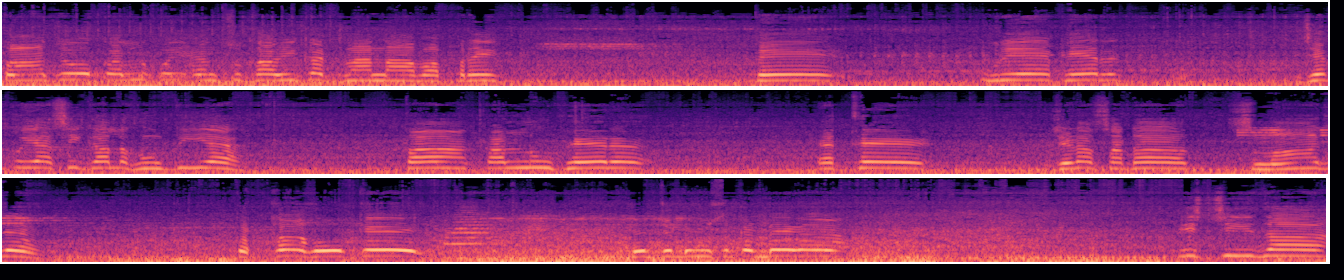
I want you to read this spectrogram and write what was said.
ਤਾਂ ਜੋ ਕੱਲ ਕੋਈ ਅਨਸੁਖਾਵੀ ਘਟਨਾ ਨਾ ਵਾਪਰੇ। ਤੇ ਉਰੇ ਫਿਰ ਜੇ ਕੋਈ ਐਸੀ ਗੱਲ ਹੁੰਦੀ ਹੈ ਤਾਂ ਕੱਲ ਨੂੰ ਫਿਰ ਇੱਥੇ ਜਿਹੜਾ ਸਾਡਾ ਸਮਾਜ ਹੈ, ਇਕੱਠਾ ਹੋ ਕੇ ਤੇ ਜਲੂਸ ਕੱਢੇਗਾ। ਇਸ ਚੀਜ਼ ਦਾ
